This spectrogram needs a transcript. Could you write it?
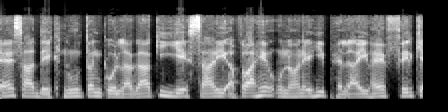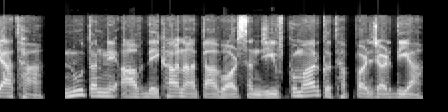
ऐसा देख नूतन को लगा कि ये सारी अफवाहें उन्होंने ही फैलाई है, फिर क्या था? नूतन ने आव देखा नाता और संजीव कुमार को थप्पड़ जड़ दिया।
